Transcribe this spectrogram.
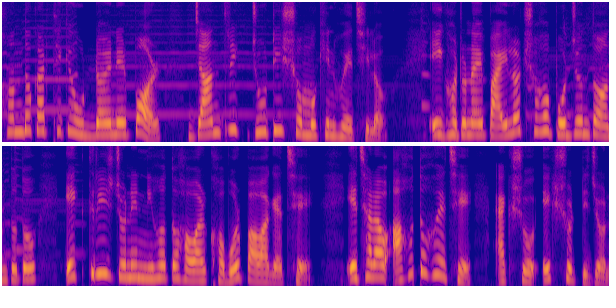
খন্দকার থেকে উড্ডয়নের পর যান্ত্রিক ত্রুটির সম্মুখীন হয়েছিল। এই ঘটনায় পাইলট সহ পর্যন্ত অন্তত একত্রিশ জনের নিহত হওয়ার খবর পাওয়া গেছে। এছাড়াও আহত হয়েছে একশো একষট্টি জন।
